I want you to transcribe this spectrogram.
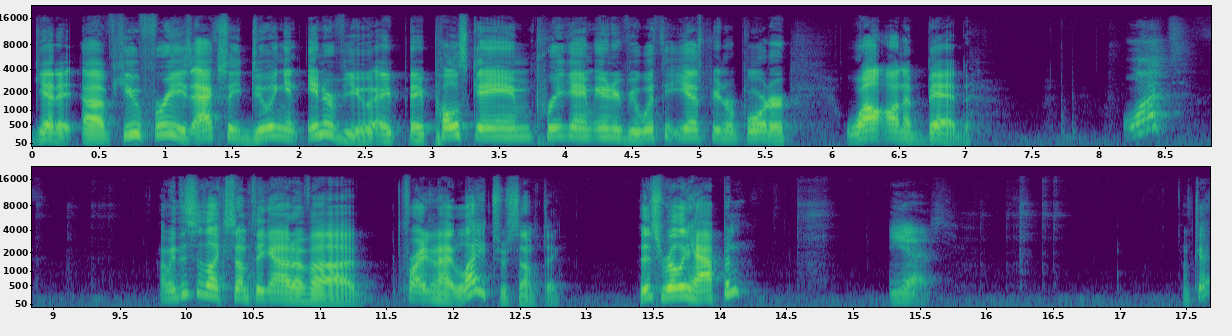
get it. Of Hugh Freeze actually doing an interview, a, a post game, pre game interview with the ESPN reporter while on a bed. What? I mean, this is like something out of uh, Friday Night Lights or something. This really happened? Yes. Okay.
